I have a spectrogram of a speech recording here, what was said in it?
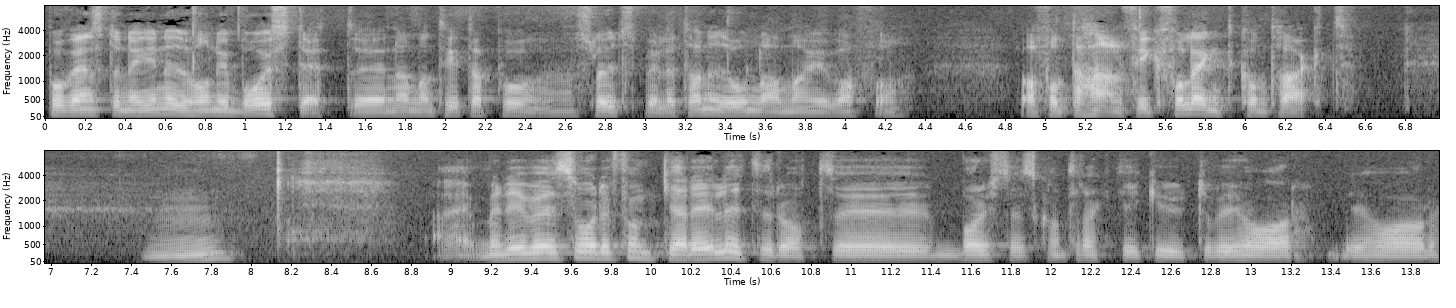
På vänsternia nu har ni Borgstedt. Eh, När man tittar på slutspelet här nu undrar man ju varför, varför inte han fick förlängt kontrakt. Nej, men det är väl så det funkar i elitidrott. Eh, Borgstedts kontrakt gick ut och vi har, vi har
